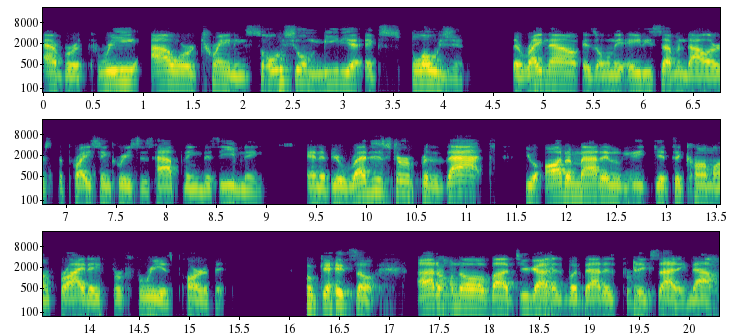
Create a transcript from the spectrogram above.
ever three hour training, social media explosion that right now is only $87. The price increase is happening this evening. And if you register for that, you automatically get to come on Friday for free as part of it. Okay, so I don't know about you guys, but that is pretty exciting. Now,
